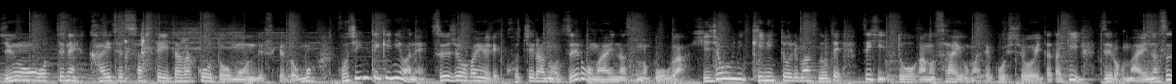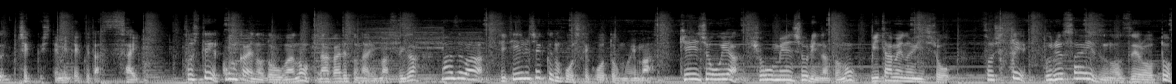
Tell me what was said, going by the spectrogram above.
順を追ってね解説させていただこうと思うんですけども個人的にはね通常版よりこちらの0マイナスの方が非常に気に入っておりますので是非動画の最後までご視聴いただき0マイナスチェックしてみてください。そして今回の動画の流れとなりますがまずはディテールチェックの方していこうと思います。形状や表面処理などの見た目の印象そしてフルサイズの0と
